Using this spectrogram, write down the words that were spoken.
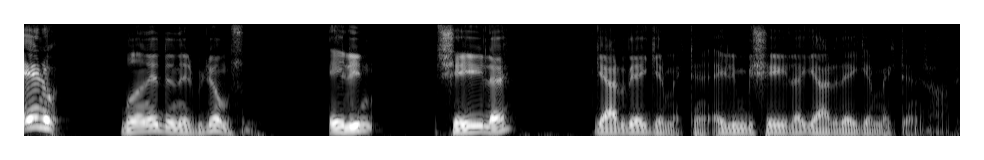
en Buna ne denir biliyor musun? Elin şeyiyle gerdeğe girmek denir. Elin bir şeyiyle gerdeğe girmek denir abi.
